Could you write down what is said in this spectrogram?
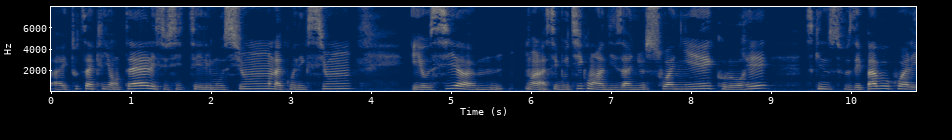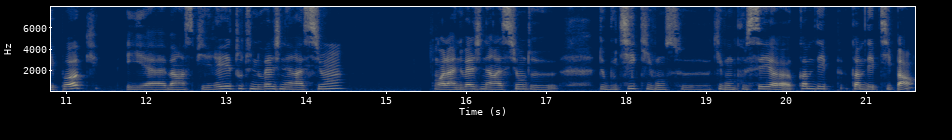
avec toute sa clientèle et susciter l'émotion la connexion. Et aussi, voilà, ces boutiques ont un design soigné, coloré, ce qui ne se faisait pas beaucoup à l'époque, et elle va inspirer toute une nouvelle génération, voilà, une nouvelle génération de, de boutiques qui vont, se, qui vont pousser euh, comme, des, comme des petits pains.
